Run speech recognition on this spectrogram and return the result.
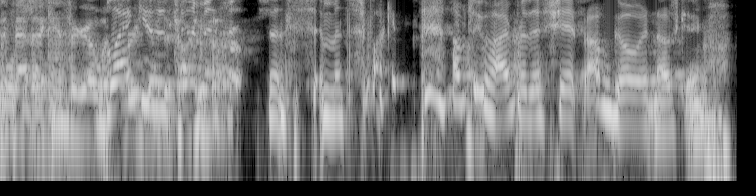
It's bad that I can't figure out what Blank word you guys is are talking cinnamon. about. Cinnamons. Fucking. I'm too high for this shit. I'm going. No, I was kidding.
